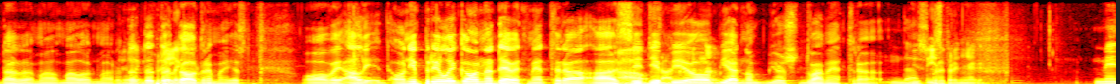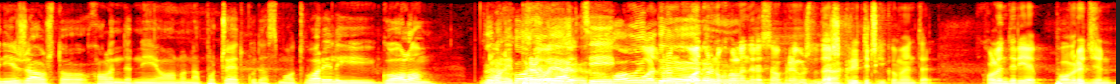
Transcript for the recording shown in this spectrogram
Da, da, malo, malo odmara. Da, Prilik- da, da, da odrema, jeste. Ovaj, ali on je prilegao na 9 metara, a zid je bio da. jedno još 2 metra Da. ispred. Ispred njega. Meni je žao što Holender nije ono na početku da smo otvorili golom u Da, onoj prvoj akciji. Holender- U odbranu, u odbranu Holendera, samo pre nego što Da. daš kritički komentar. Holender je povređen,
